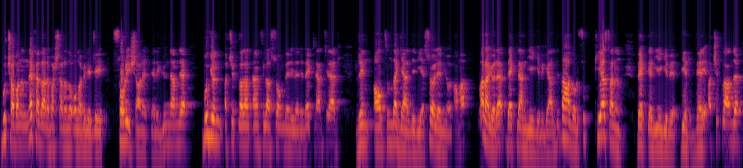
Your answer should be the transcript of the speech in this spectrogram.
bu çabanın ne kadar başarılı olabileceği soru işaretleri gündemde. Bugün açıklanan enflasyon verileri beklentilerin altında geldi diye söyleniyor ama bana göre beklendiği gibi geldi. Daha doğrusu piyasanın beklediği gibi bir veri açıklandı.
